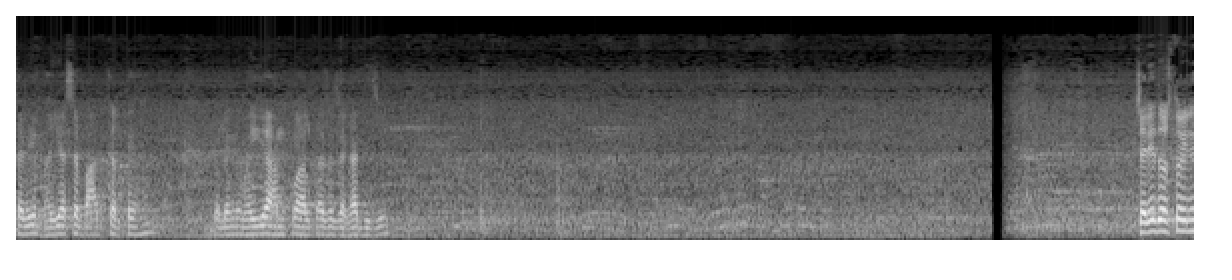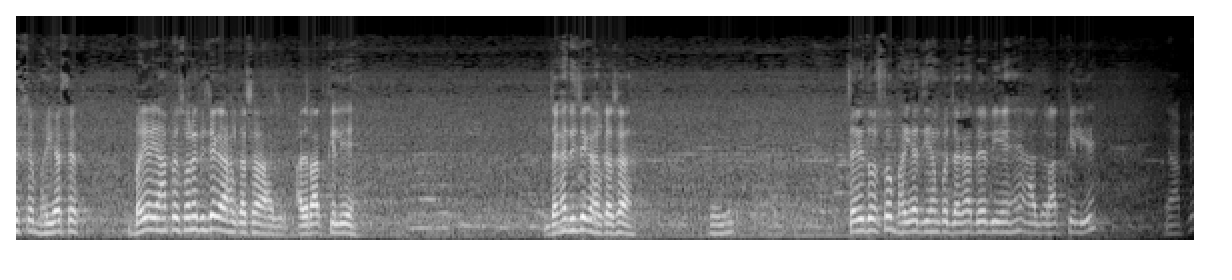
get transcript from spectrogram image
चलिए, भैया से बात करते हैं। बोलेंगे, भैया, हमको हल्का सा जगह दीजिए। चलिए दोस्तों, इन्हीं से, भैया से। भैया, यहाँ पे सोने दीजिएगा हल्का सा आज आज रात के लिए? जगह दीजिएगा हल्का सा। चलिए दोस्तों भैया जी हमको जगह दे दिए हैं आज रात के लिए। यहाँ पे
